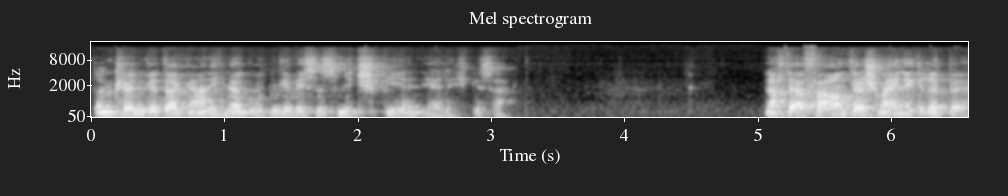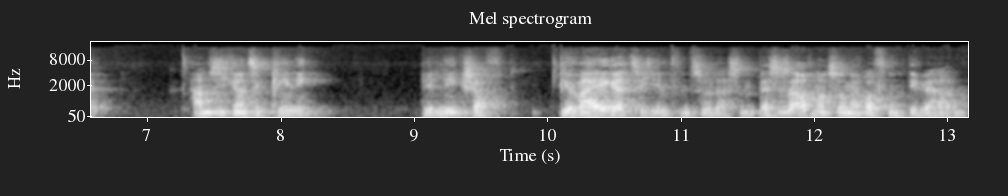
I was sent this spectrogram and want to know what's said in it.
dann können wir da gar nicht mehr guten Gewissens mitspielen, ehrlich gesagt. Nach der Erfahrung der Schweinegrippe haben sich ganze Klinikbelegschaft geweigert, sich impfen zu lassen. Das ist auch noch so eine Hoffnung, die wir haben.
